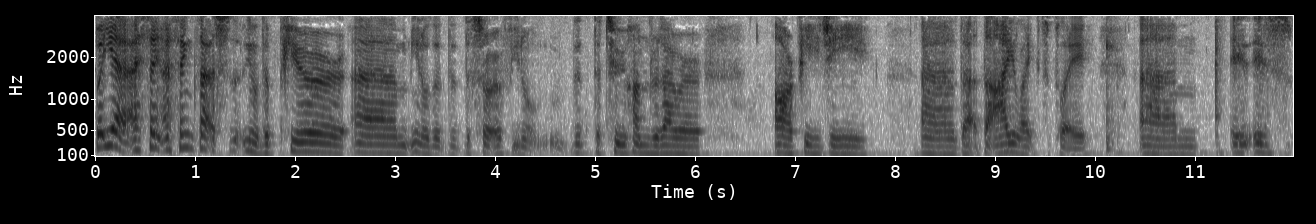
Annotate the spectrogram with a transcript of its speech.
but yeah, I think I think that's you know the pure um, you know the, the the sort of you know the the two hundred hour RPG uh, that that I like to play um, is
